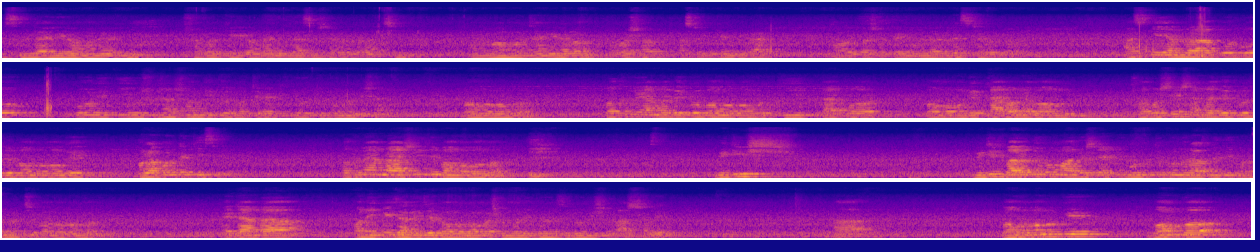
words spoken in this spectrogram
বিসমুল্লাহ রহমান রহিম সকলকে অনলাইন ক্লাসে স্বাগত জানাচ্ছি। আমি মোহাম্মদ জাহাঙ্গীর আলম, প্রভাষক রাষ্ট্রবিজ্ঞান বিভাগ আমার বাসাতে মহিলা কলেজ ঠাকুরগাঁও আজকে আমরা পড়ব পরিণীতি ও সুশাসন দ্বিতীয় পর্যায়ের একটি গুরুত্বপূর্ণ বিষয়, বঙ্গভঙ্গ। প্রথমে আমরা দেখব বঙ্গভঙ্গ কী, তারপর বঙ্গভঙ্গের কারণ এবং সর্বশেষ আমরা দেখব যে বঙ্গভঙ্গের ফলাফলটা কী ছিল। প্রথমে আমরা আসি যে বঙ্গভঙ্গ ব্রিটিশ ব্রিটিশ ভারতীয় উপমহাদেশের একটি গুরুত্বপূর্ণ রাজনৈতিক ঘটনা হচ্ছে বঙ্গভঙ্গ এটা আমরা অনেকেই জানি যে বঙ্গভঙ্গ সংঘটিত হয়েছিল উনিশশো পাঁচ সালে। আর বঙ্গভঙ্গকে বঙ্গ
